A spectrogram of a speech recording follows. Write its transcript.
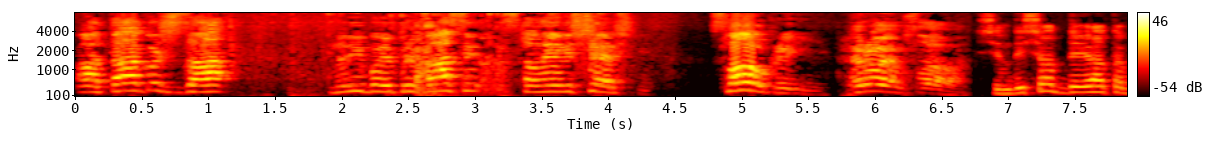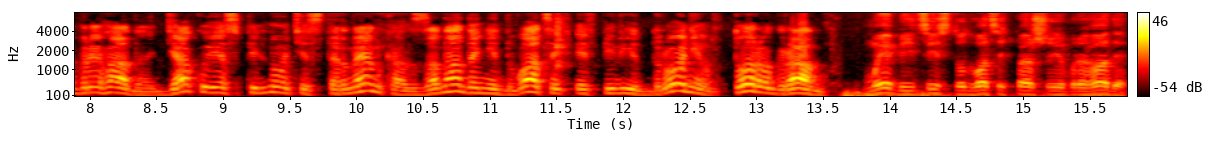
а також за нові боєприпаси сталеві шершні. Слава Україні! Героям слава! 79-та бригада дякує спільноті Стерненка за надані 20 FPV дронів Торо Гранд. Ми, бійці 121-ї бригади,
